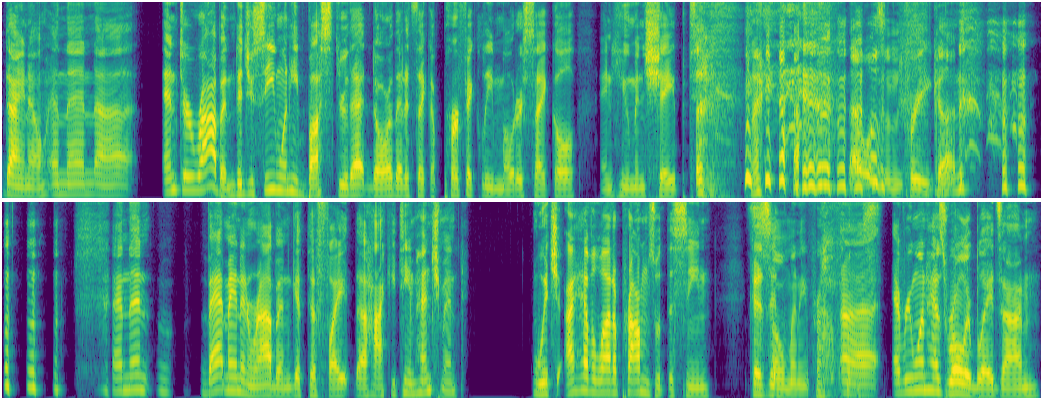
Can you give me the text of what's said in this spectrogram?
dino and then uh, enter Robin. Did you see when he busts through that door that it's like a perfectly motorcycle and human shaped? that wasn't pre-cut. and then Batman and Robin get to fight the hockey team henchmen, which I have a lot of problems with the scene because so many problems. uh, everyone has rollerblades on,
